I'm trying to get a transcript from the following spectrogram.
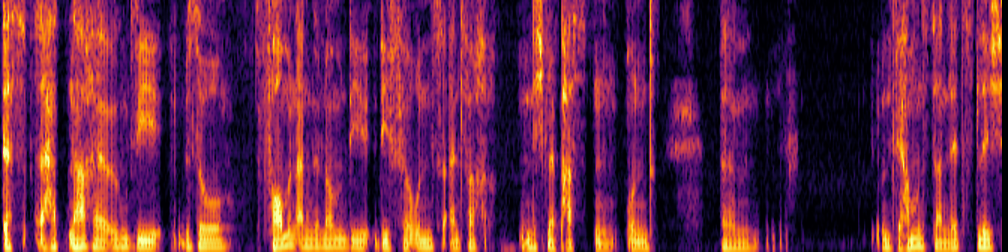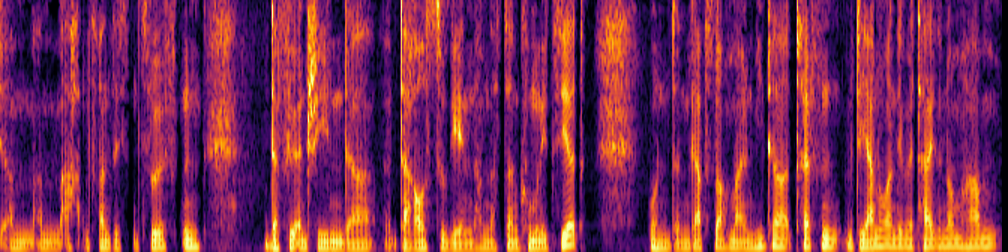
das hat nachher irgendwie so Formen angenommen, die, die für uns einfach nicht mehr passten. Und, ähm, und wir haben uns dann letztlich am, am 28.12 dafür entschieden, da, da rauszugehen, haben das dann kommuniziert. Und dann gab es noch mal ein Mietertreffen Mitte Januar, an dem wir teilgenommen haben,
